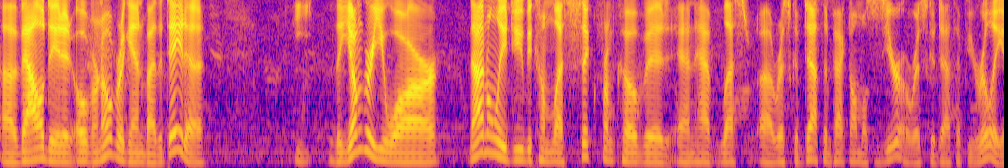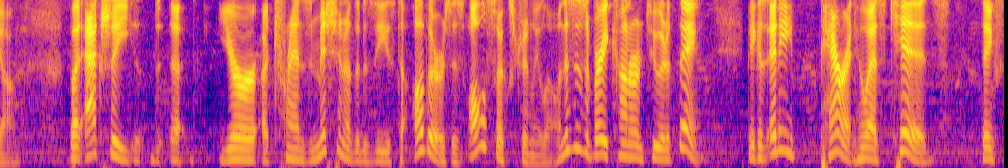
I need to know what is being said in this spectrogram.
uh, validated over and over again by the data, the younger you are, not only do you become less sick from COVID and have less uh, risk of death, in fact, almost zero risk of death if you're really young, but actually, uh, your uh, transmission of the disease to others is also extremely low. And this is a very counterintuitive thing because any parent who has kids thinks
